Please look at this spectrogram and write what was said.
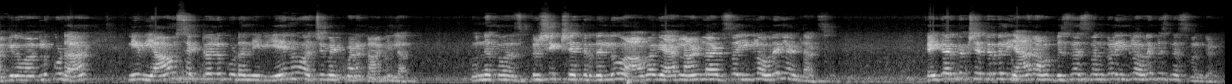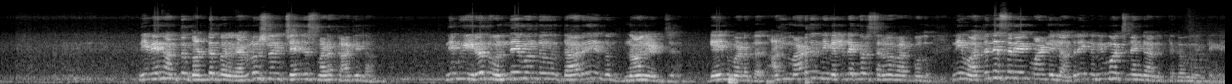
ಆಗಿರುವಾಗಲೂ ಕೂಡ ನೀವು ಯಾವ ಸೆಕ್ಟ್ರಲ್ಲೂ ಕೂಡ ನೀವು ಏನೂ ಅಚೀವ್ಮೆಂಟ್ ಮಾಡೋಕ್ಕಾಗಿಲ್ಲ ಉನ್ನತವಾದ ಕೃಷಿ ಕ್ಷೇತ್ರದಲ್ಲೂ ಆವಾಗ ಯಾರು ಲ್ಯಾಂಡ್ ಲಾರ್ಡ್ಸೋ ಈಗಲೂ ಅವರೇ ಲ್ಯಾಂಡ್ ಲಾರ್ಡ್ಸ್ ಕೈಗಾರಿಕಾ ಕ್ಷೇತ್ರದಲ್ಲಿ ಯಾರು ಅವ್ರ ಬಿಸ್ನೆಸ್ ಮನ್ಗಳು ಈಗಲೂ ಅವರೇ ಬಿಸ್ನೆಸ್ ಮನ್ಗಳು ನೀವೇನು ಅಂತ ದೊಡ್ಡ ರೆವಲ್ಯೂಷನರಿ ಚೇಂಜಸ್ ಮಾಡೋಕ್ಕಾಗಿಲ್ಲ ನಿಮಗೆ ಇರೋದು ಒಂದೇ ಒಂದು ದಾರಿ, ಇದು ನಾಲೆಡ್ಜ್ ಗೈನ್ ಮಾಡೋದು. ಅದು ಮಾಡಿದ್ರೆ ನೀವು ಎಲ್ಲಿ ಬೇಕಾದ್ರೂ ಸರ್ವೈವ್ ಆಗ್ಬೋದು. ನೀವು ಅದನ್ನೇ ಸರಿಯಾಗಿ ಮಾಡಲಿಲ್ಲ ಅಂದ್ರೆ ಈಗ ವಿಮೋಚನೆ ಹೆಂಗಾಗುತ್ತೆ ಕಮ್ಯುನಿಟಿಗೆ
